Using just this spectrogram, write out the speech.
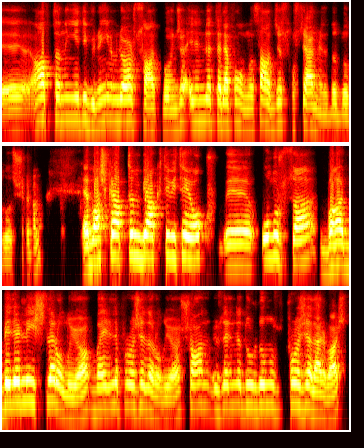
e, haftanın 7 günü 24 saat boyunca elimde telefonla sadece sosyal medyada dolaşıyorum. E, başka yaptığım bir aktivite yok. Olursa belirli işler oluyor, belirli projeler oluyor. Şu an üzerinde durduğumuz projeler var.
